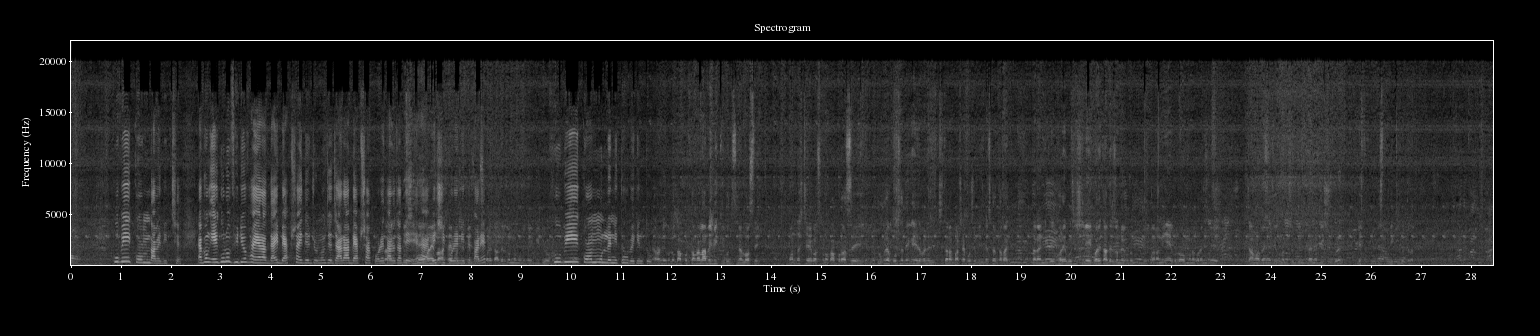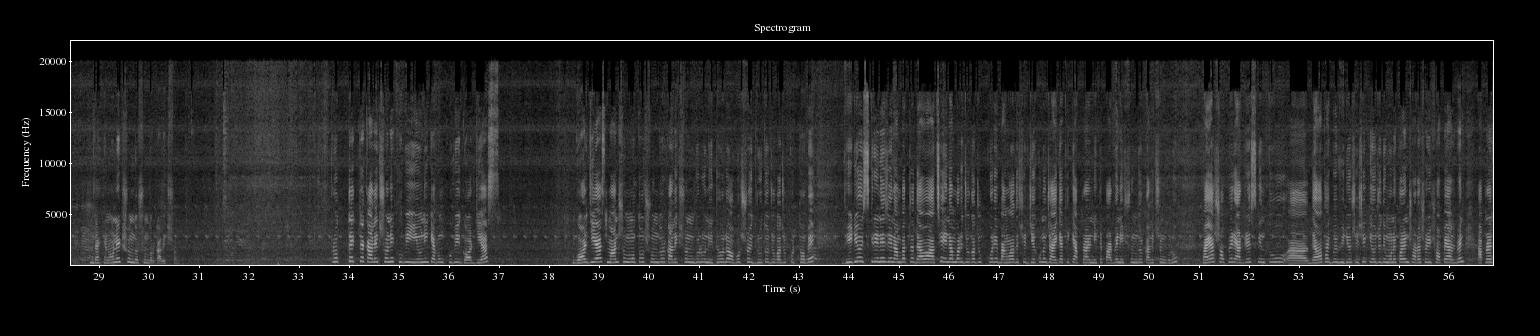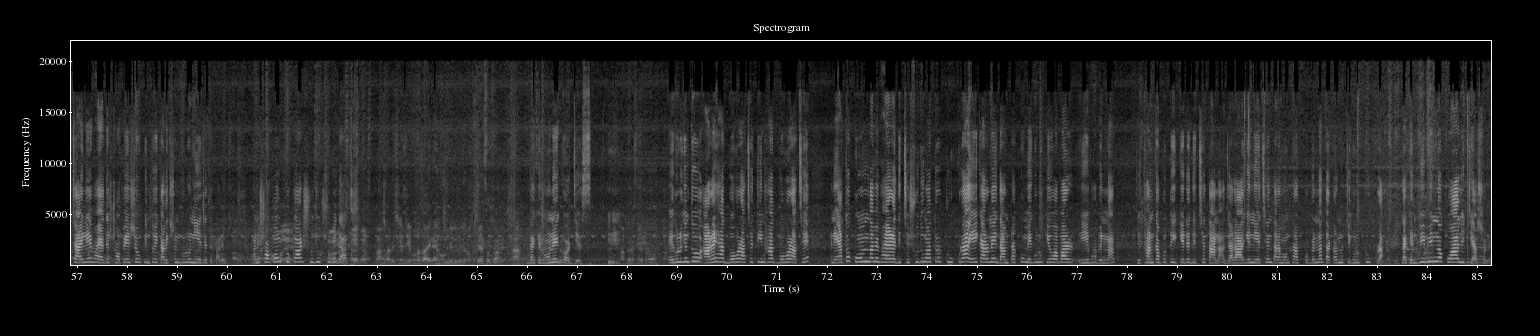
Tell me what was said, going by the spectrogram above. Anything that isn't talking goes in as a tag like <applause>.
খুবই কম দামে দিচ্ছে। এবং এগুলো ভিডিও ভাইয়ারা দেয় ব্যবসায়ীদের জন্য যে যারা ব্যবসা করে তারা যাতে হ্যাঁ বেশি করে নিতে পারে। তাদের জন্য মূলত ভিডিও খুবই কম মূল্যে নিতে হবে কিন্তু। কারণ এগুলো কাপড় তো আমরা লাভে বিক্রি করতেছি না লসে পঞ্চাশ টাকা গজ কোনো কাপড় আছে এগুলো টুকরা বসে থেকে এখানে দিচ্ছি তারা বাসায় বসে বিজনেস করে তারা তারা নিজে ঘরে বসে সিলাই করে তাদের জন্য এগুলো ভিডিও তারা নিয়ে এগুলো মনে করেন যে জামা ব্যানে যে কোনো কিছু দিন ব্যানে বিক্রি করে বিক্রি করতে পারবে। দেখেন, অনেক সুন্দর সুন্দর কালেকশন প্রত্যেকটা কালেকশনই খুবই ইউনিক এবং খুবই গর্জিয়াস গর্জিয়াস মানসম্মত, সুন্দর কালেকশনগুলো নিতে হলে অবশ্যই দ্রুত যোগাযোগ করতে হবে। ভিডিও স্ক্রিনে যে নাম্বারটা দেওয়া আছে, এই নাম্বারে যোগাযোগ করে বাংলাদেশের যে কোনো জায়গা থেকে আপনারা নিতে পারবেন এই সুন্দর কালেকশনগুলো ভাইয়া শপের অ্যাড্রেস কিন্তু দেওয়া থাকবে ভিডিও শেষে। কেউ যদি মনে করেন সরাসরি শপে আসবেন আপনারা চাইলে ভাইয়াদের শপে এসেও কিন্তু এই কালেকশনগুলো নিয়ে যেতে পারেন। মানে সকল প্রকার সুযোগ সুবিধা আছে। বাংলাদেশে যে কোনো জায়গায় হোম ডেলিভারি হবে। হ্যাঁ। দেখেন অনেক গর্জিয়াস আপনাদের সাথে এগুলো কিন্তু আড়াই হাত বহর আছে তিন হাত বহর আছে। মানে এত কম দামে ভাইয়ারা দিচ্ছে। শুধুমাত্র টুকরা এই কারণেই দামটা কম। এগুলো কেউ আবার ইয়ে ভাবেন না। যে থান কাপড় থেকে কেটে দিচ্ছে তা না। যারা আগে নিয়েছেন তারা মন খারাপ করবেন না তার কারণ হচ্ছে এগুলো টুকরা। দেখেন বিভিন্ন কোয়ালিটি আসলে।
